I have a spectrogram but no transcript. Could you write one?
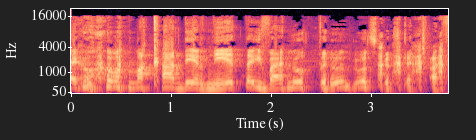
Pega uma, uma caderneta e vai anotando as coisas que a gente vai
